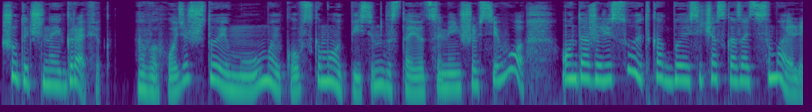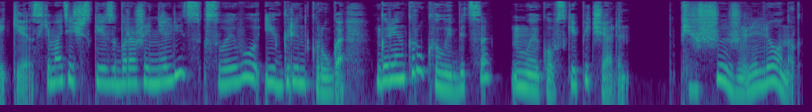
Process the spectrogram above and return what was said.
шуточный график, Выходит, что ему, Маяковскому, писем достается меньше всего. Он даже рисует, как бы сейчас сказать, смайлики, схематические изображения лиц своего и Гринкруга. Гринкруг улыбится, Маяковский печален. «Пиши же, Лиленок,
